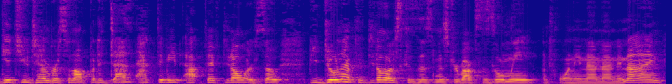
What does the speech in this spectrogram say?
get you 10% off, but it does activate at $50. So if you don't have $50, because this mystery box is only $29.99,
